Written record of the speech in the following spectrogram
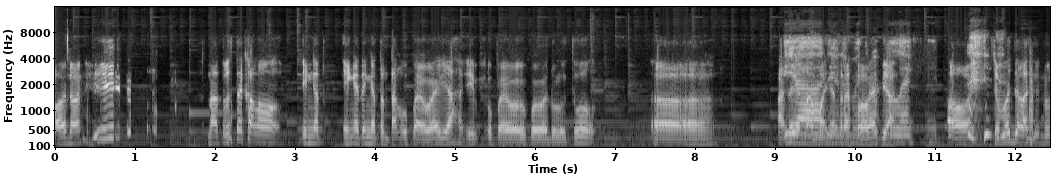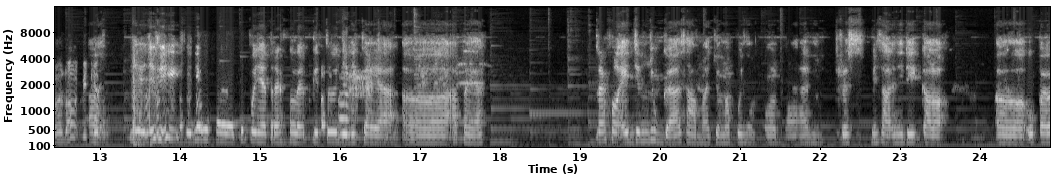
oh non him. Nah terus teh kalau ingat ingat ingat tentang UPW ya UPW UPW dulu tuh uh, ada ya, yang namanya travel lab ya. Lab. Oh, coba jelasin dulu dong dikit. Oh, iya, jadi jadi itu punya travel lab gitu. Jadi kayak uh, apa ya? Travel agent juga sama, cuma punya polban. Terus misalnya jadi kalau uh, eh, UPW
